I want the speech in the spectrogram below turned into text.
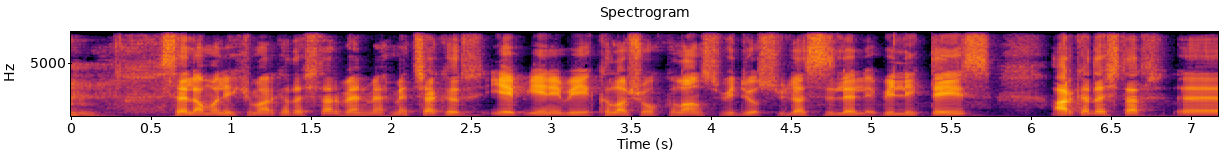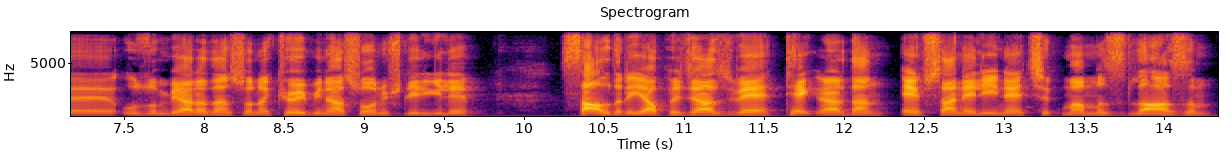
Selamünaleyküm arkadaşlar ben Mehmet Çakır. Yepyeni bir Clash of Clans videosuyla sizlerle birlikteyiz. Arkadaşlar eee, uzun bir aradan sonra köy binası 13 ile ilgili saldırı yapacağız ve tekrardan efsaneliğine çıkmamız lazım.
